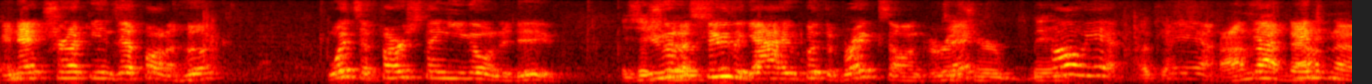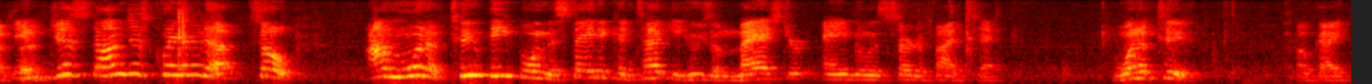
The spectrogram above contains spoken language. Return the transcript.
And that truck ends up on a hook, what's the first thing you're gonna do? Is this You're gonna sue the guy who put the brakes on, this correct? your bid? Oh, yeah. Okay. Yeah. I'm not Yeah, and- doubting that, And but- just, I'm just clearing it up. So, I'm one of two people in the state of Kentucky who's a master ambulance certified tech. One of two, okay?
